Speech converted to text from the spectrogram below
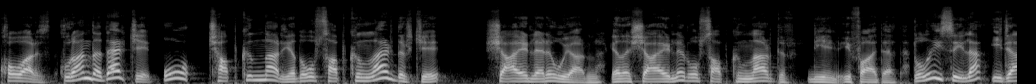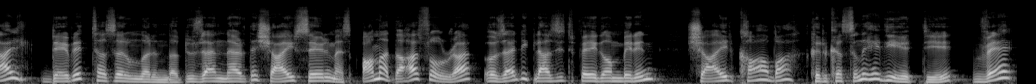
kovarız. Kur'an da der ki o çapkınlar ya da o sapkınlardır ki şairlere uyarlar. Ya da şairler o sapkınlardır diye ifade eder. Dolayısıyla ideal devlet tasarımlarında, düzenlerde şair sevilmez. Ama daha sonra özellikle Hazreti Peygamber'in şair Kaaba kırkasını hediye ettiği ve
